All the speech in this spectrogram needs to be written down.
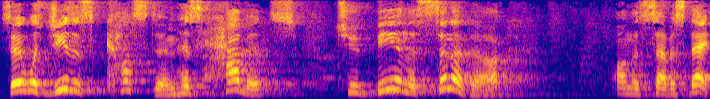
So it was Jesus' custom, his habit, to be in the synagogue on the Sabbath day.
